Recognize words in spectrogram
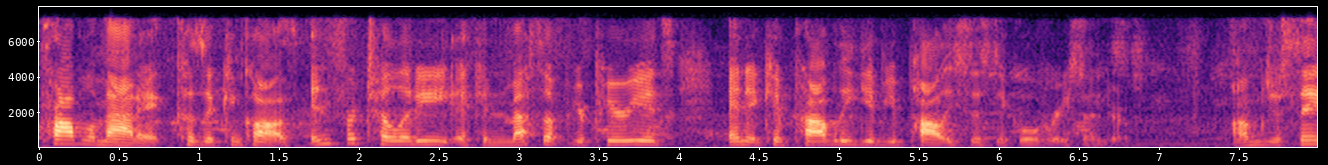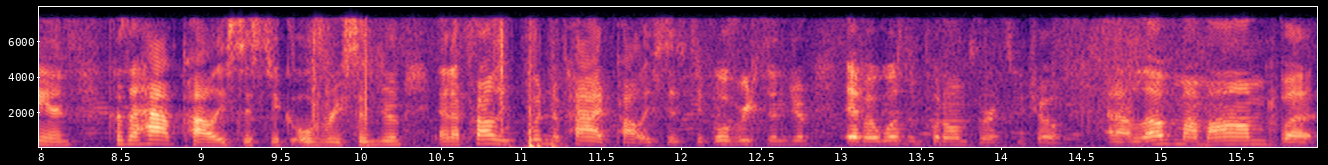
problematic because it can cause infertility, it can mess up your periods, and it could probably give you polycystic ovary syndrome. I'm just saying because I have polycystic ovary syndrome, and I probably wouldn't have had polycystic ovary syndrome if I wasn't put on birth control. And I love my mom, but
